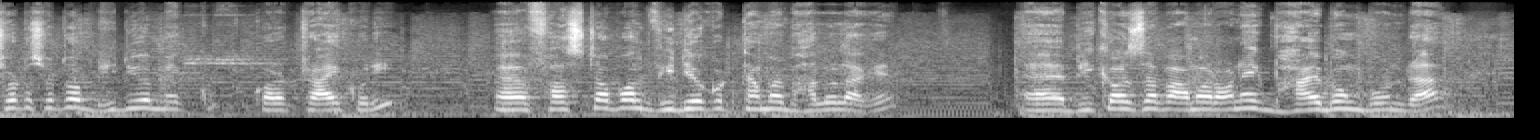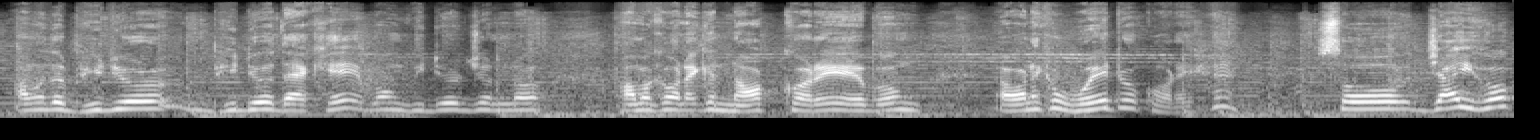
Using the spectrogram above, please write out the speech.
ছোট ছোট ভিডিও মেক করা ট্রাই করি। ফার্স্ট অফ অল ভিডিও করতে আমার ভালো লাগে। বিকজ অফ আমার অনেক ভাই এবং বোনরা আমাদের ভিডিও ভিডিও দেখে এবং ভিডিওর জন্য আমাকে অনেকে নক করে এবং অনেকে ওয়েটও করে হ্যাঁ? সো যাই হোক,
